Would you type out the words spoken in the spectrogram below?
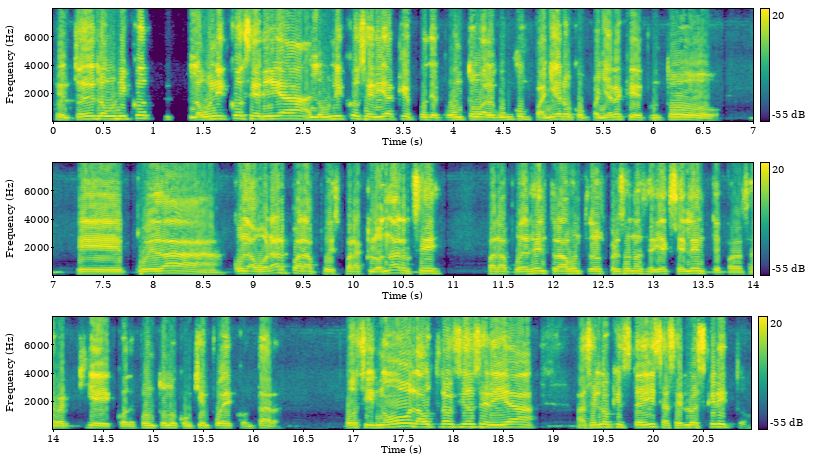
Entonces lo único, lo único sería, lo único sería que pues de pronto algún compañero o compañera que de pronto eh, pueda colaborar para pues para clonarse, para poder hacer el trabajo entre dos personas sería excelente para saber que de pronto uno con quién puede contar. O si no, la otra opción sería hacer lo que usted dice, hacerlo escrito.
